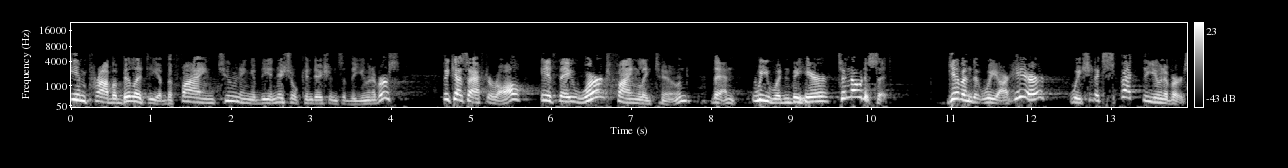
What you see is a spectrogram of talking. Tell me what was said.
improbability of the fine tuning of the initial conditions of the universe, because after all, if they weren't finely tuned, then we wouldn't be here to notice it. Given that we are here, we should expect the universe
